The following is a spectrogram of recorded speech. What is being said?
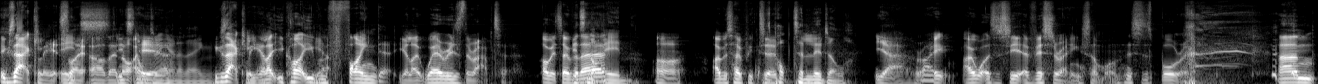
exactly. It's, like, oh, they're it's not, not here. doing anything. Exactly. You're like, you can't even Yeah. find it. You're like, where is the raptor? Oh, it's over It's there. not in. Oh, I was hoping to. It's popped to Lidl. Yeah, right. I wanted to see it eviscerating someone. This is boring. um,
